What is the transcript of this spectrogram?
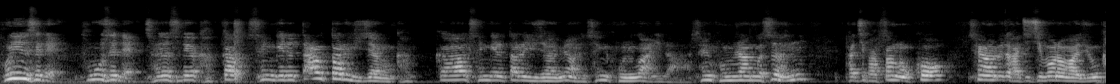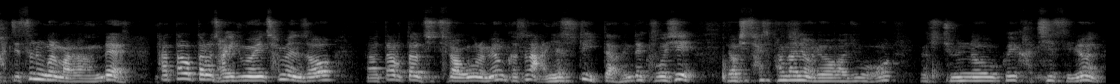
본인 세대, 부모 세대, 자녀 세대가 각각 생계를 따로따로 유지하면 각각 생계를 따로 유지하면 생계 공유가 아니다. 생계 공유라는 것은 같이 밥상 놓고 생활비도 같이 집어넣어가지고 같이 쓰는 걸 말하는데 다 따로따로 자기 주머니에 차면서 아, 따로따로 지출하고 그러면 그것은 아닐 수도 있다. 근데 그것이 역시 사실 판단이 어려워가지고 역시 주민등록이 같이 있으면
